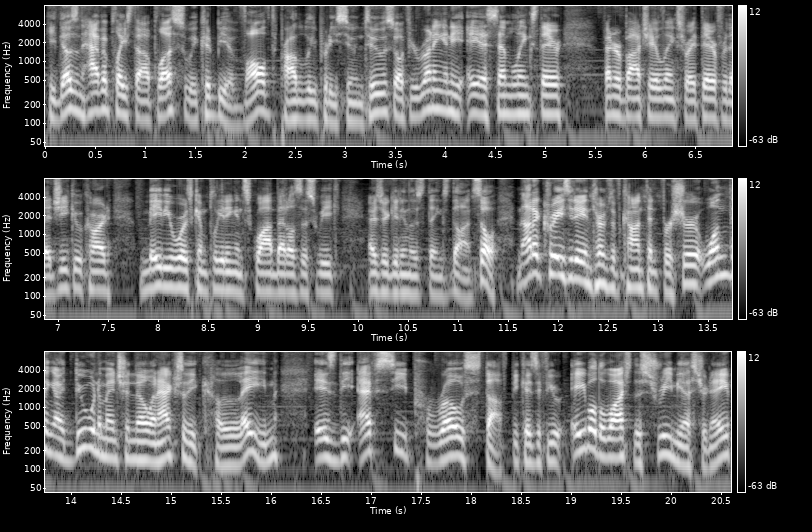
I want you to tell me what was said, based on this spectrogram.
He doesn't have a playstyle plus, so he could be evolved probably pretty soon too. So if you're running any ASM links there, Fenerbahce links right there for that Djiku card. Maybe worth completing in squad battles this week as you're getting those things done. So, not a crazy day in terms of content for sure. One thing I do want to mention though, and actually claim, is the FC Pro stuff. Because if you're able to watch the stream yesterday,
